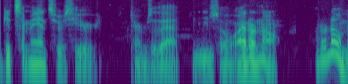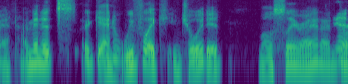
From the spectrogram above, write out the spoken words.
get some answers here in terms of that. Mhm. So I don't know. I don't know, man. I mean, it's again, we've like enjoyed it mostly, right? I Yeah.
